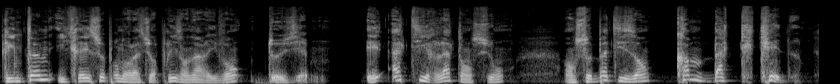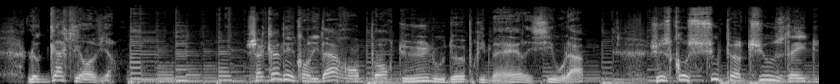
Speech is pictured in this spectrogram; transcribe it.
Clinton y crée cependant la surprise en arrivant deuxième et attire l'attention en se baptisant Comeback Kid, le gars qui revient. Chacun des candidats remporte une ou deux primaires ici ou là, jusqu'au Super Tuesday du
